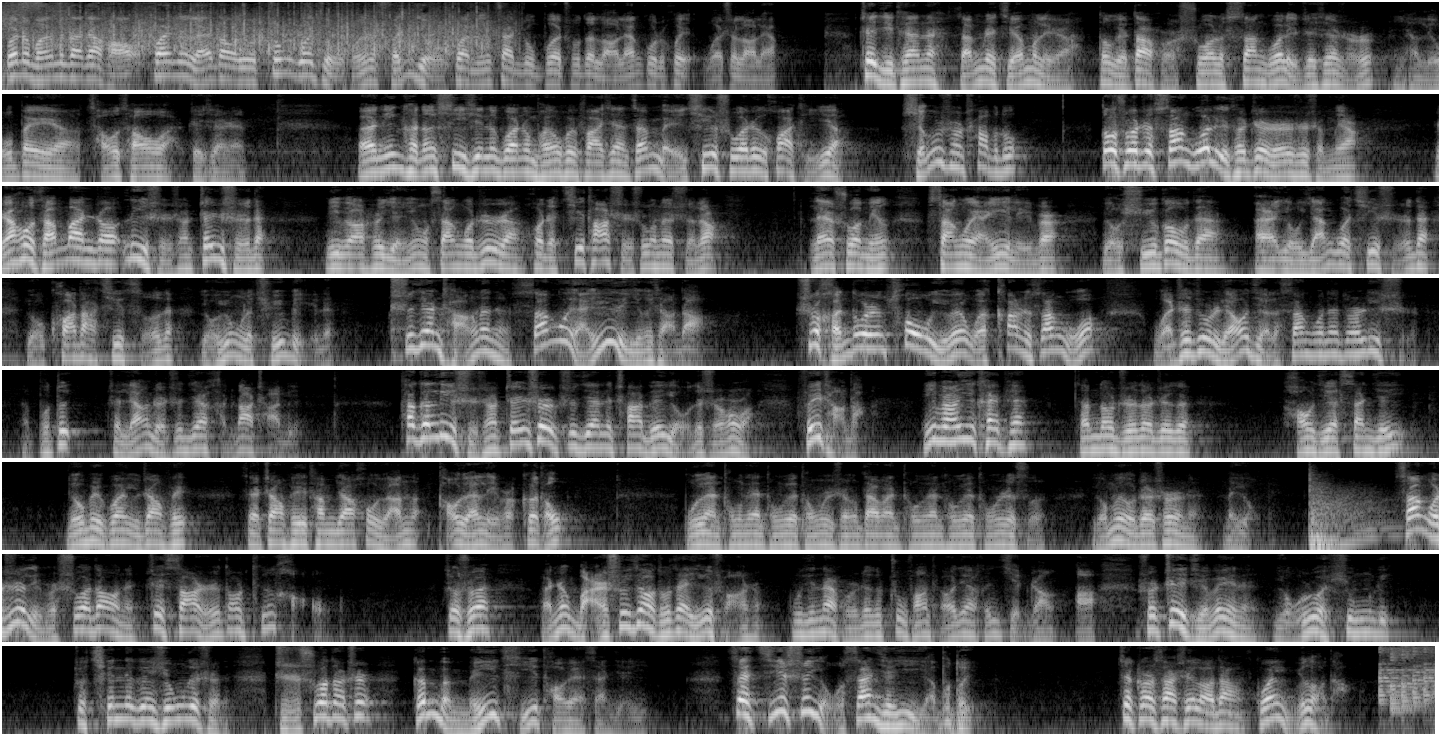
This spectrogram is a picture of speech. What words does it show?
观众朋友们，大家好，欢迎您来到由中国酒魂汾酒冠名赞助播出的《老梁故事会》，我是老梁。这几天呢，咱们这节目里啊，都给大伙儿说了三国里这些人，你像刘备啊、曹操啊这些人。呃，您可能细心的观众朋友会发现，咱每期说这个话题呀、啊，形式上差不多，都说这三国里头这人是什么样，然后咱们按照历史上真实的，你比方说引用《三国志》啊，或者其他史书的史料，来说明《三国演义》里边。有虚构的，哎，有言过其实的，有夸大其词的，有用了曲笔的。时间长了呢，《三国演义》的影响大，是很多人错误以为我看了《三国》，我这就是了解了三国那段历史。不对，这两者之间很大差别。它跟历史上真事儿之间的差别，有的时候啊非常大。你比方一开篇，咱们都知道这个豪杰三结义，刘备、关羽、张飞在张飞他们家后园子桃园里边磕头。不愿同年同月同日生，但愿同年同月同日死。有没有这事儿呢？没有。《三国志》里边说到呢，这仨人倒是挺好，就说反正晚上睡觉都在一个床上。估计那会儿这个住房条件很紧张啊。说这几位呢，有若兄弟，就亲的跟兄弟似的。只说到这儿，根本没提桃园三结义。再即使有三结义也不对。这哥仨谁老大？关羽老大。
